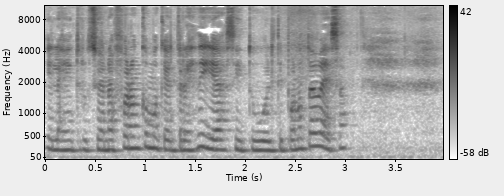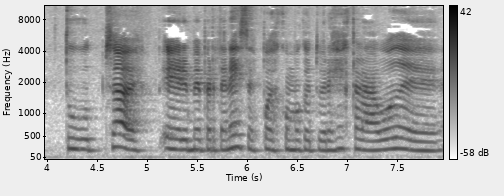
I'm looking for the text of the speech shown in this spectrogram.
y las instrucciones fueron como que en tres días, si tú el tipo no te besa, tú, sabes, eh, me perteneces, pues como que tú eres esclavo de,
